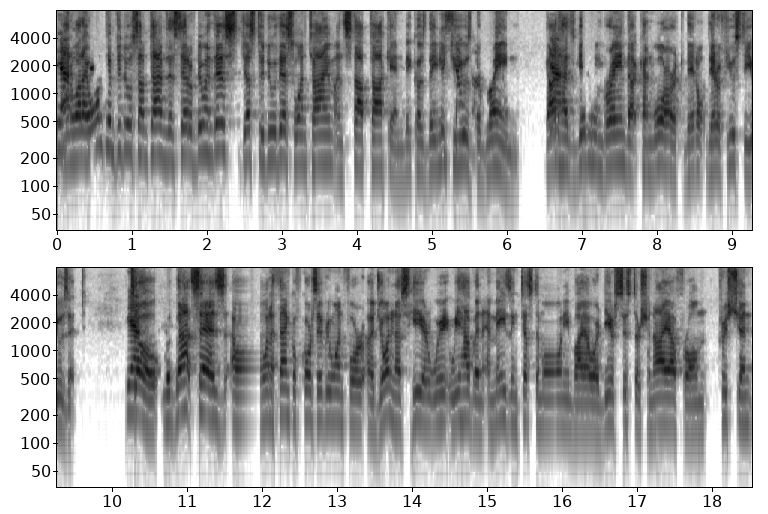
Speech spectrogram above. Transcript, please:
yeah. And what I want them to do sometimes, instead of doing this, just to do this one time and stop talking because they need to use their brain. God yeah. has given them brain that can work. They don't. They refuse to use it. Yeah. So, with that says, I want to thank, of course, everyone for uh, joining us here. We, we have an amazing testimony by our dear sister Shania from Christian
